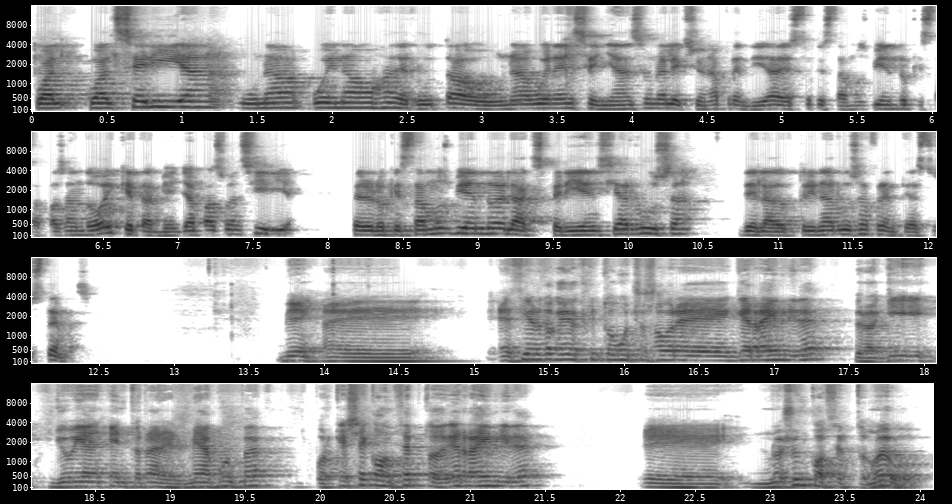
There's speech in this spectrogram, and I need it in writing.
¿Cuál, ¿Cuál sería una buena hoja de ruta o una buena enseñanza, una lección aprendida de esto que estamos viendo que está pasando hoy, que también ya pasó en Siria, pero lo que estamos viendo de la experiencia rusa, de la doctrina rusa frente a estos temas? Bien, eh, es cierto que yo he escrito mucho sobre guerra híbrida, pero aquí yo voy a entonar el mea culpa, porque ese concepto de guerra híbrida eh, no es un concepto nuevo.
